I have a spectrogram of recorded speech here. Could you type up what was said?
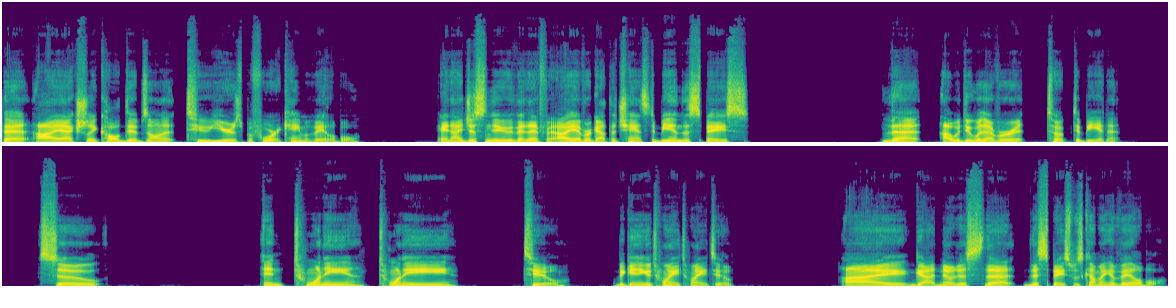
that I actually called dibs on it two years before it came available. And I just knew that if I ever got the chance to be in this space, that I would do whatever it took to be in it. So in 2022, beginning of 2022, I got notice that this space was coming available.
